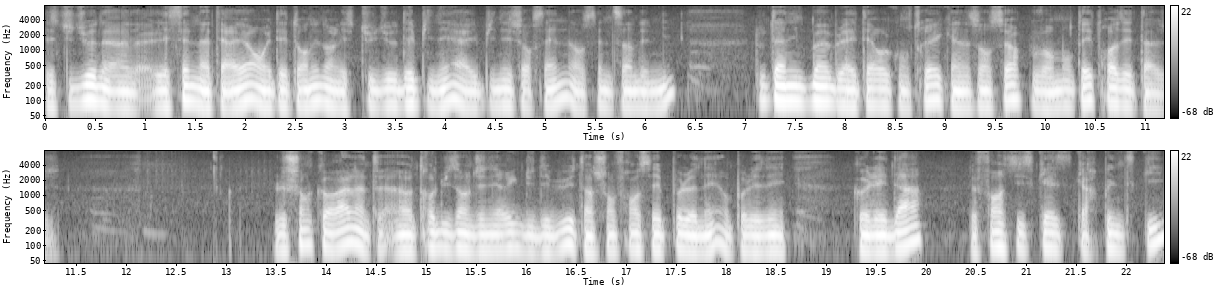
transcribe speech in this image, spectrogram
Les, scènes intérieures ont été tournées dans les studios d'Épinay, à Épinay-sur-Seine, en Seine-Saint-Denis. Tout un immeuble a été reconstruit avec un ascenseur pouvant monter trois étages. Le chant choral int- introduisant le générique du début est un chant français polonais en polonais Koleda de Franciszek Karpinski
